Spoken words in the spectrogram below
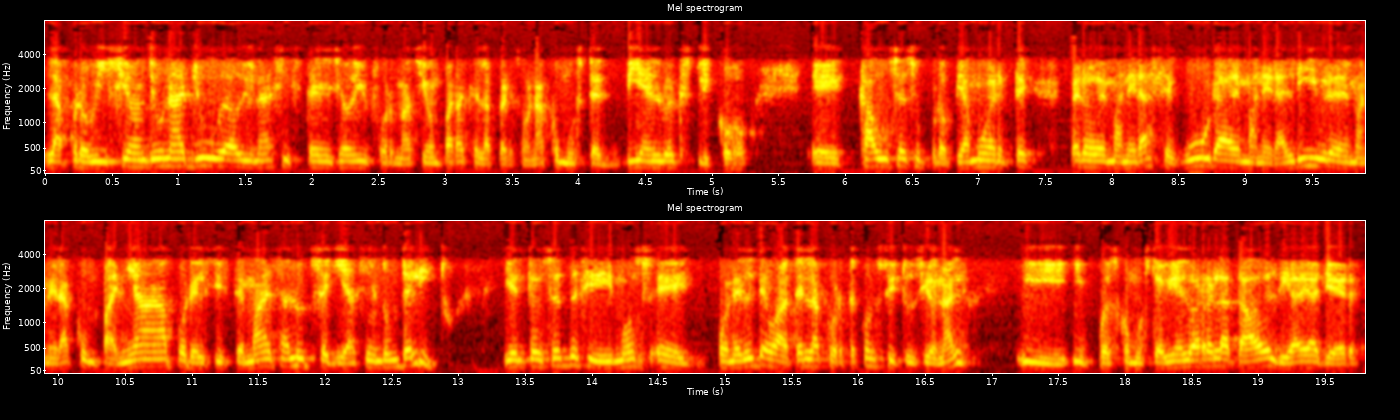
la provisión de una ayuda o de una asistencia o de información para que la persona, como usted bien lo explicó, eh, cause su propia muerte, pero de manera segura, de manera libre, de manera acompañada por el sistema de salud, seguía siendo un delito. Y entonces decidimos eh, poner el debate en la Corte Constitucional y, pues como usted bien lo ha relatado, el día de ayer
